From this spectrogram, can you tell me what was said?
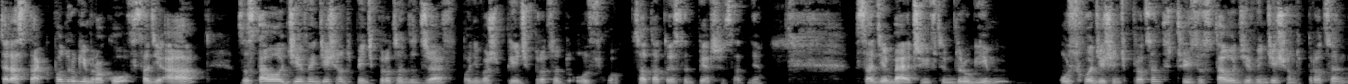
Teraz tak, po drugim roku w sadzie A zostało 95% drzew, ponieważ 5% uschło. Sada to jest ten pierwszy sad, nie? W sadzie B, czyli w tym drugim, uschło 10%, czyli zostało 90%,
